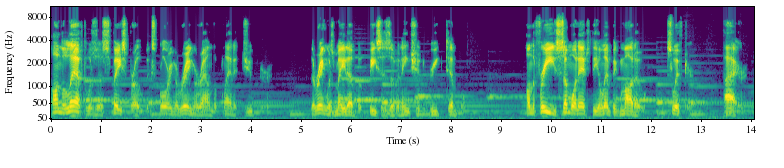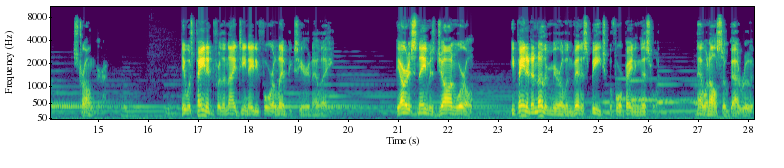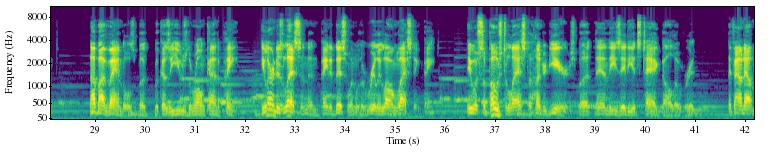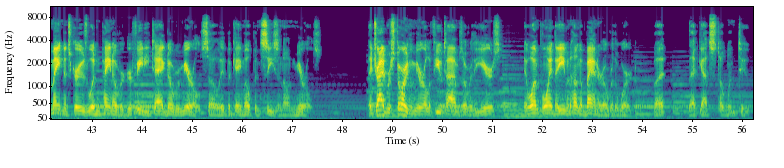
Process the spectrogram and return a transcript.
On the left was a space probe exploring a ring around the planet Jupiter. The ring was made up of pieces of an ancient Greek temple. On the frieze, someone etched the Olympic motto swifter, higher, stronger. It was painted for the 1984 Olympics here in LA. The artist's name is John Wehrle. He painted another mural in Venice Beach before painting this one. That one also got ruined. Not by vandals, but because he used the wrong kind of paint. He learned his lesson and painted this one with a really long lasting paint. It was supposed to last a hundred years, but then these idiots tagged all over it. They found out maintenance crews wouldn't paint over graffiti tagged over murals, so it became open season on murals. They tried restoring the mural a few times over the years. At one point, they even hung a banner over the work, but that got stolen too.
